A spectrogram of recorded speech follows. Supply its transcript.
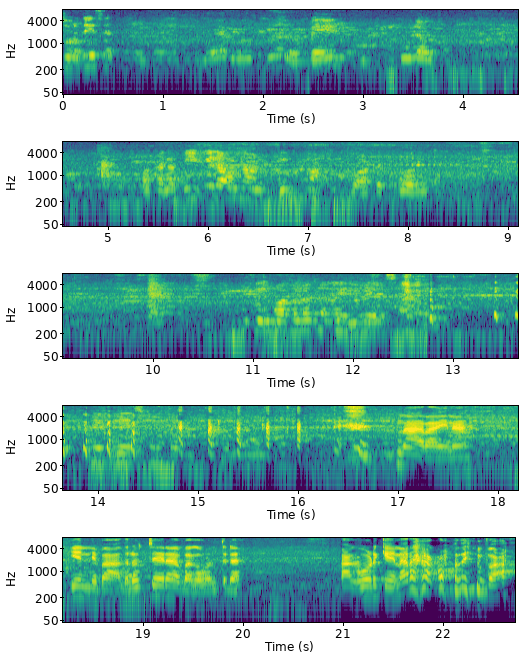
దురదేశం కూల్ అవుతుంది ఒకవేళ బీపీలో ఉన్నాం బీపీ మాకు ఈ బాటలో చాలా వేస్తాను వేసుకుంటే నారాయణ ఎన్ని బాధలు వచ్చాయిరా భగవంతుడా? పగోడికైనా రాకూడదు ఈ బాధ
